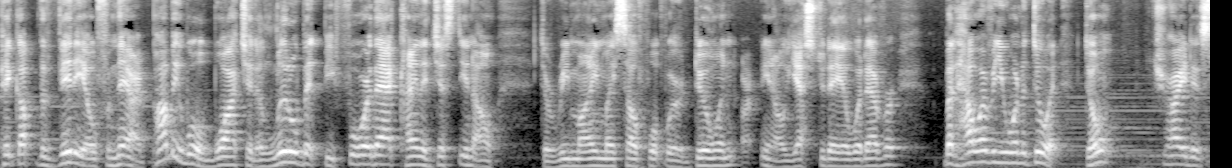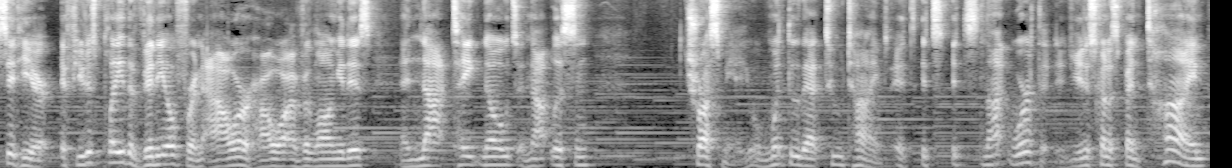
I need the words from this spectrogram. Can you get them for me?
pick up the video from there i probably will watch it a little bit before that kind of just you know to remind myself what we are doing, or, you know, yesterday or whatever. But however you want to do it, don't try to sit here. If you just play the video for an hour however long it is and not take notes and not listen, trust me, you went through that two times. It's it's it's not worth it. You're just going to spend time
